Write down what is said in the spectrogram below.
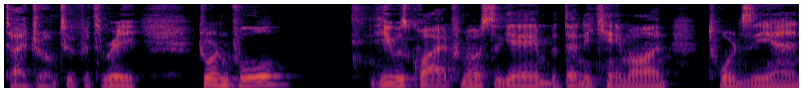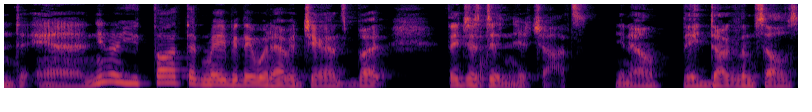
Ty Jerome, two for three. Jordan Poole, he was quiet for most of the game, but then he came on towards the end. And, you know, you thought that maybe they would have a chance, but they just didn't hit shots. You know, they dug themselves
